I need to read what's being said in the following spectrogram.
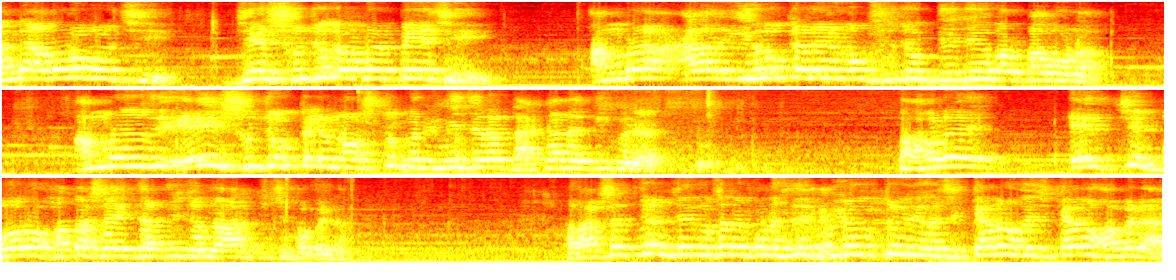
আমি আবারও বলছি, যে সুযোগ আমরা পেয়েছি, আমরা আর ইহকালে এরকম সুযোগ দ্বিতীয়বার পাবো না। আমরা যদি এই সুযোগটাকে নষ্ট করি নিজেরা ধাক্কা ধাক্কি করে তাহলে এর চেয়ে বড় হতাশা জাতির জন্য আর কিছু হবে না। যে কথাটা বলেছে তৈরি হয়েছে কেন হয়েছে, কেন হবে না?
